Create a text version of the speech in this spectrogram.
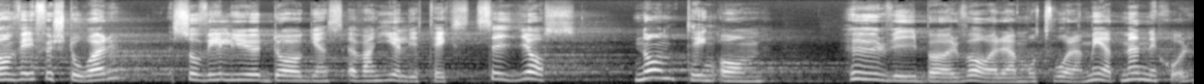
Som vi förstår så vill ju dagens evangelietext säga oss någonting om hur vi bör vara mot våra medmänniskor.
